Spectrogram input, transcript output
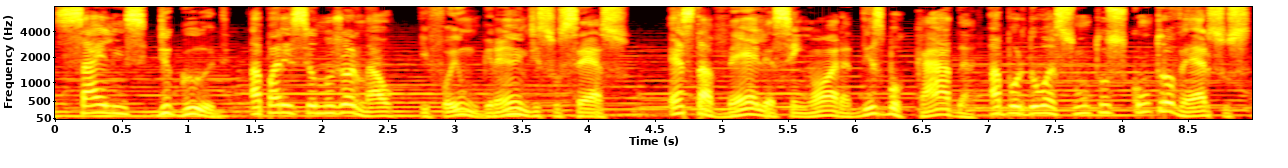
Silence the Good apareceu no jornal e foi um grande sucesso. Esta velha senhora desbocada abordou assuntos controversos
